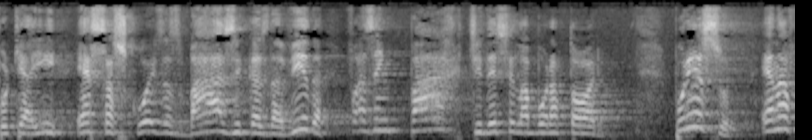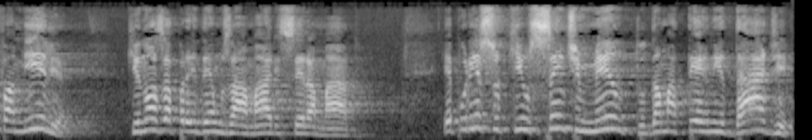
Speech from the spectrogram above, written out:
porque aí essas coisas básicas da vida fazem parte desse laboratório. Por isso, é na família que nós aprendemos a amar e ser amado. É por isso que o sentimento da maternidade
